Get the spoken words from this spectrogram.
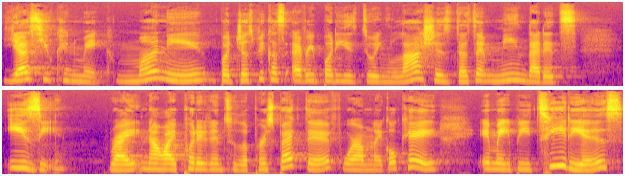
yes, you can make money, but just because everybody is doing lashes doesn't mean that it's easy, right? Now I put it into the perspective where I'm like, okay, it may be tedious,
